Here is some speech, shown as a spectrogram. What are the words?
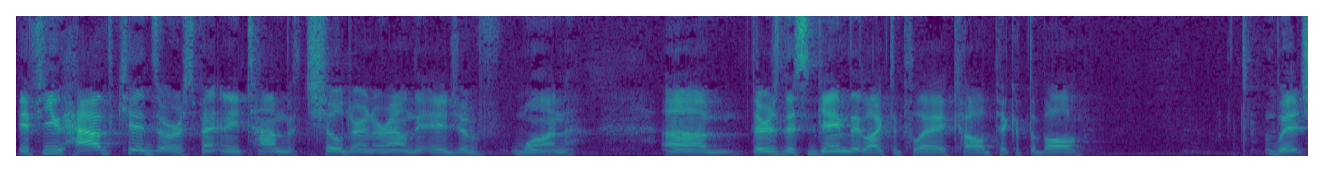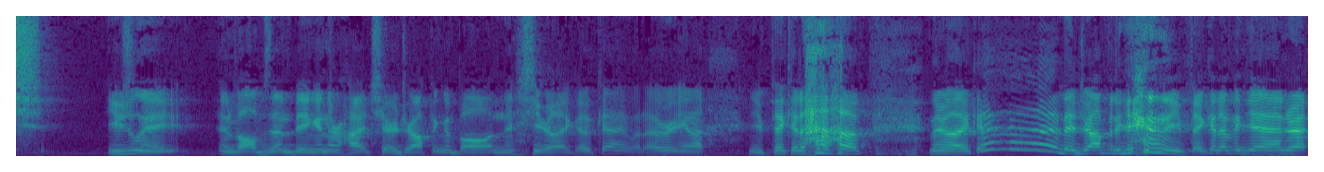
if you have kids or spent any time with children around the age of one, um, there's this game they like to play called Pick Up the Ball which usually involves them being in their high chair, dropping a ball, and then you're like, okay, whatever, you know. you pick it up, and they're like, ah, they drop it again, and you pick it up again, right?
